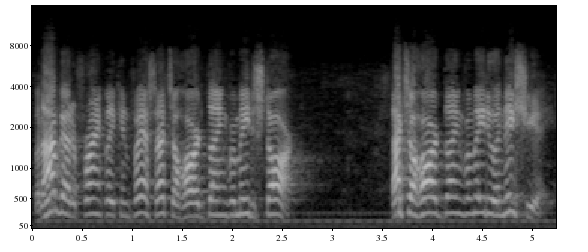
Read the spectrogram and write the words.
but I've got to frankly confess that's a hard thing for me to start. That's a hard thing for me to initiate.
